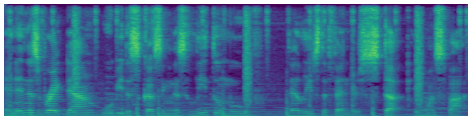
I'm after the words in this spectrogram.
And in this breakdown, we'll be discussing this lethal move that leaves defenders stuck in one spot.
